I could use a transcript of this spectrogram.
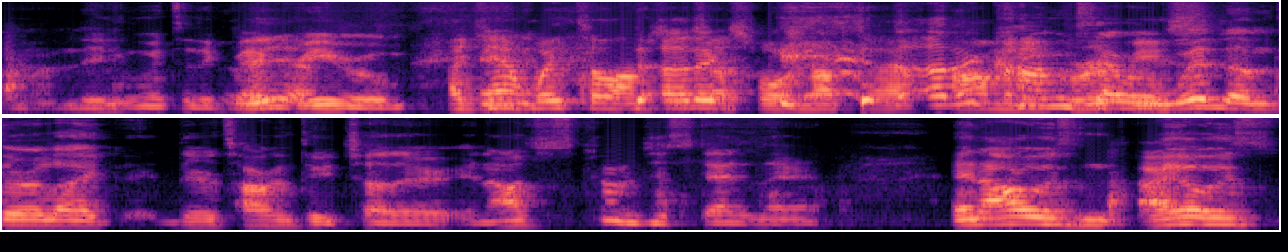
on. Then he went to the back Yeah. green room. I can't wait till I'm the other- successful enough to have the other comics that were with them, they're like they're talking to each other, and I was just kind of just standing there. And I was, I always,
